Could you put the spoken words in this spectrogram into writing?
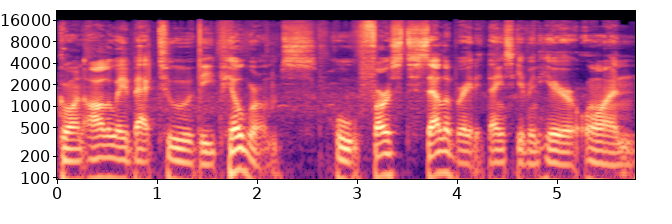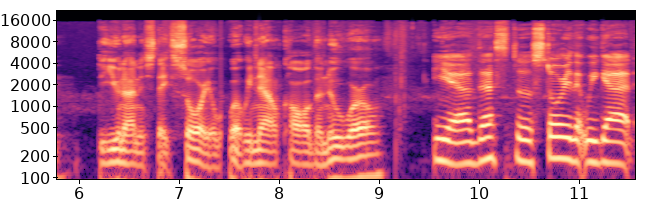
Going all the way back to the Pilgrims who first celebrated Thanksgiving here on the United States soil, what we now call the New World. Yeah, that's the story that we got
